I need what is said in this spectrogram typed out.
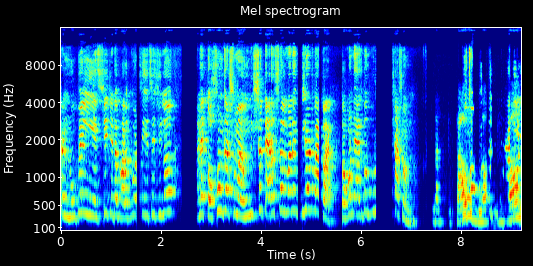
নোবেল নিয়ে এসেছি যেটা ভারতবর্ষে এসেছিল মানে তখনকার সময় উনিশশো তেরো সাল মানে বিরাট ব্যাপার তখন একদম পুরো শাসন। নন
